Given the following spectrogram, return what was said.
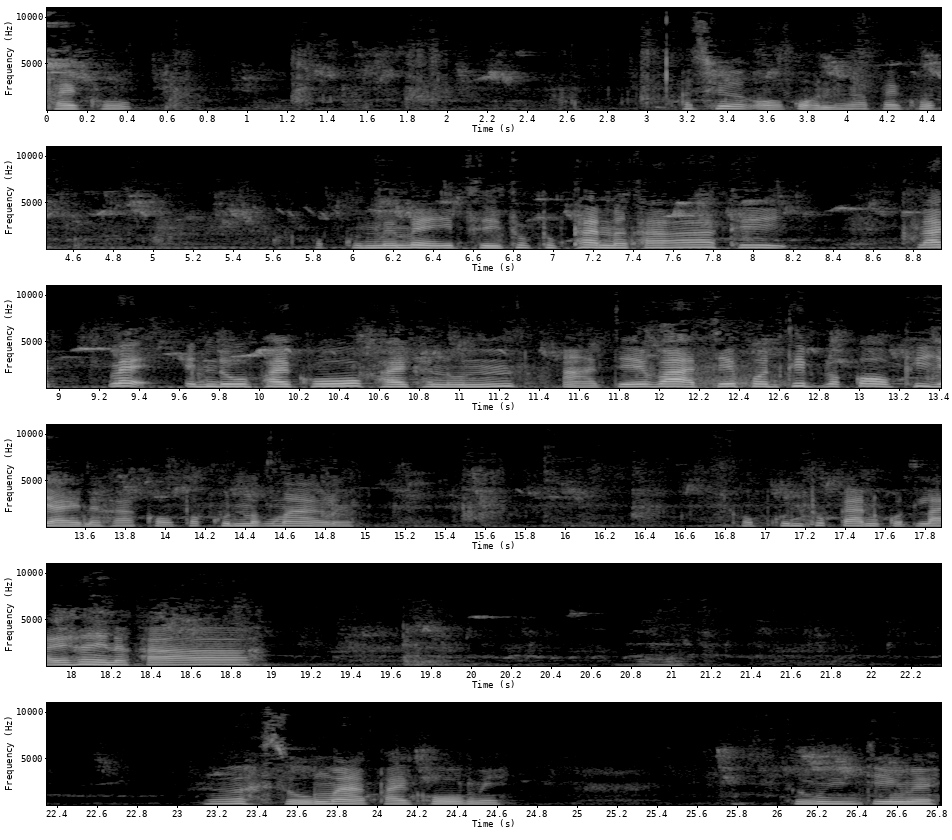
ไฟครบเอาเชือกออกก่อนนะคะไฟครบขอบคุณแม่แม่เอฟซีทุกทุกท่านนะคะ ที่รักและเอ็นดูภายโคกภายขนุนอ่าเจ๊วาดเจ๊พลทิพย์แล้วก็พี่ใหญ่นะคะ ขอบพระคุณมาก ๆ เลย ขอบคุณทุกการกดไลค์ให้นะคะเออสูงมากภายโค้งนี่ สูงจริง ๆ เลย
